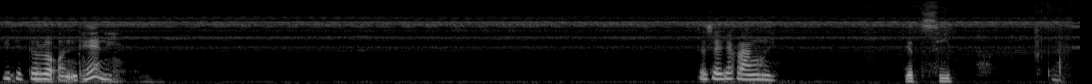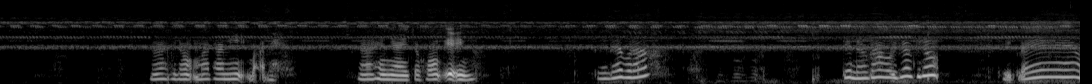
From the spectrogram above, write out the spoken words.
มีแต่ตัวร้อนแท้นี่ตัวใช้จักรังนี่เจ็ดสิบมาพี่น้องมาทางนี้บาดเลยนาให้ใหญ่เจ้าของเองเต้นได้ปะนะเต้นเราๆอีกแล้วพี่น้อง ถึกแล้ว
